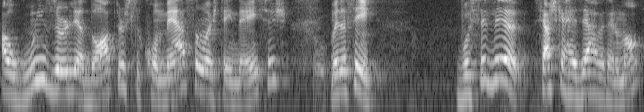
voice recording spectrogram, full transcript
alguns early adopters que começam as tendências, mas assim, você vê, você acha que a reserva está indo mal?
